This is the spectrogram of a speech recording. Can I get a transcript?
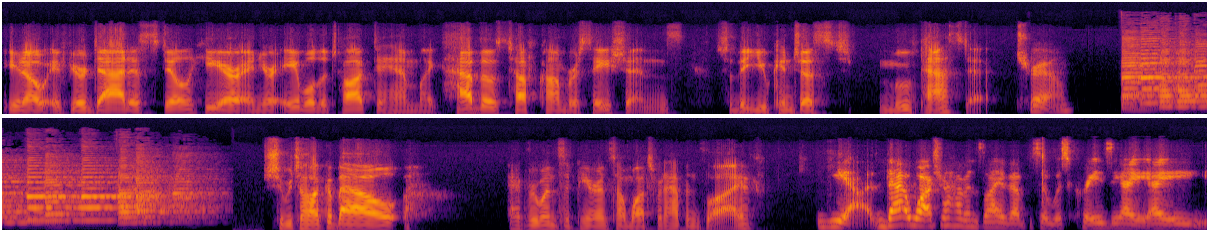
you know, if your dad is still here and you're able to talk to him, like have those tough conversations so that you can just move past it. True. Should we talk about everyone's appearance on Watch What Happens Live? Yeah, that Watch What Happens Live episode was crazy. I, I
